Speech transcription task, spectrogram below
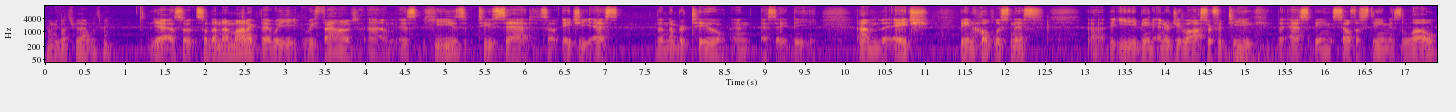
You want to go through that with me? Yeah, so so the mnemonic that we we found um, is he's too sad. So H E S, the number two, and S A D. Um, the H being hopelessness, uh, the E being energy loss or fatigue, the S being self esteem is low,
